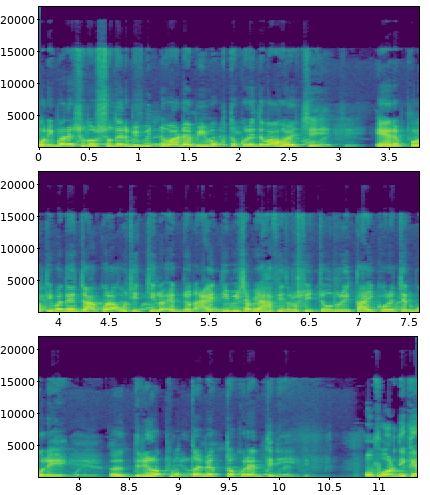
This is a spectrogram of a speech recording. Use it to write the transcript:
পরিবারের সদস্যদের বিভিন্ন ওয়ার্ডে বিভক্ত করে দেওয়া হয়েছে। এর প্রতিবাদে যা করা উচিত ছিল একজন আইনজীবী হিসাবে হাফিজ রশিদ চৌধুরী তাই করেছেন বলে দৃঢ় প্রত্যয় ব্যক্ত করেন তিনি। অপরদিকে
